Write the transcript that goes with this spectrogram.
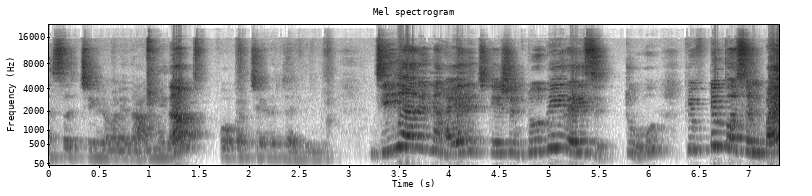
అసెస్ చేయడం అనే దాని మీద ఫోకస్ చేయడం జరిగింది. GR in higher education to be raise to fifty percent by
